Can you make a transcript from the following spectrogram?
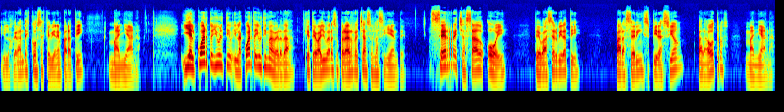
y las grandes cosas que vienen para ti mañana. Y, el cuarto y, y la cuarta y última verdad que te va a ayudar a superar el rechazo es la siguiente. Ser rechazado hoy te va a servir a ti para ser inspiración para otros mañana.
